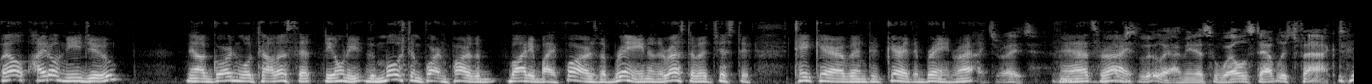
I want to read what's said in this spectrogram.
well, I don't need you. Now, Gordon will tell us that the only, the most important part of the body by far is the brain, and the rest of it just to take care of and to carry the brain, right? That's right. Yeah, that's right. Absolutely. I mean, it's a well-established fact.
